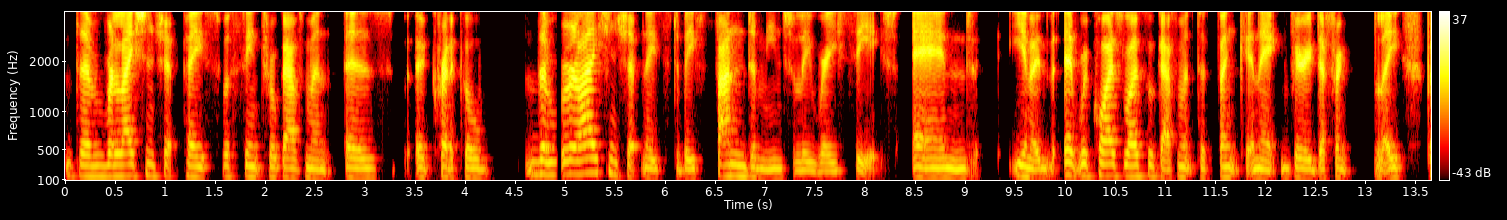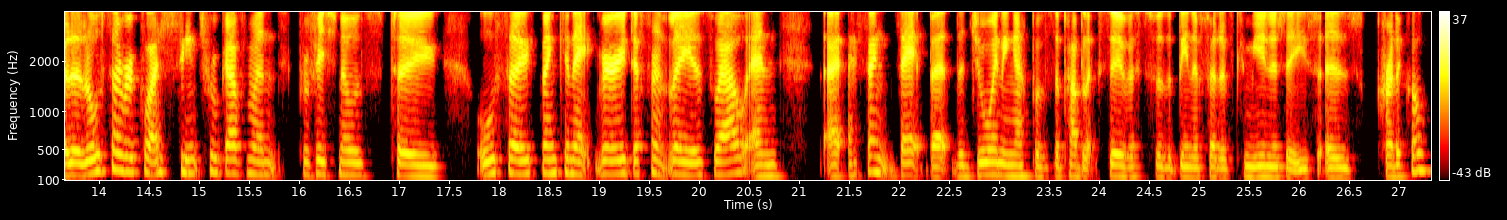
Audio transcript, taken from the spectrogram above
the relationship piece with central government is critical. The relationship needs to be fundamentally reset. And, you know, it requires local government to think and act very differently, but it also requires central government professionals to also think and act very differently as well. And I, I think that bit, the joining up of the public service for the benefit of communities, is critical.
